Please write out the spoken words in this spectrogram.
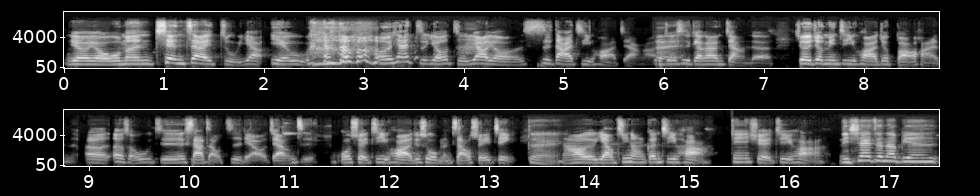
有有，我们现在主要业务，我们现在主有主要有四大计划这样啊，就是刚刚讲的就救命计划，就包含呃二手物资、沙藻治疗这样子；活水计划就是我们找水井，对，然后养鸡农耕计划。新学计划，你现在在那边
